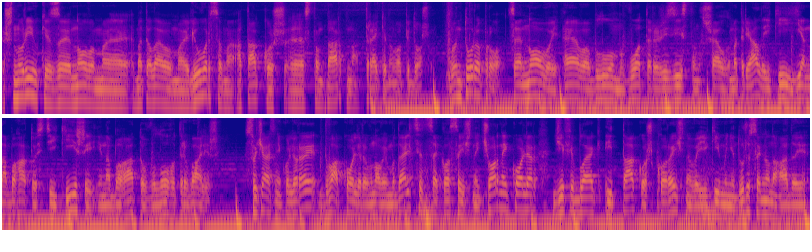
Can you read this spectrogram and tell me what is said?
Шнурівки з новими металевими люверсами, а також е, стандартна трекінгова підошва. Ventura Pro це новий Eva Bloom Water Resistant Shell матеріал, який є набагато стійкіший і набагато вологотриваліший. Сучасні кольори, два кольори в новій модельці: це класичний чорний колір Jiffy Black і також коричневий, який мені дуже сильно нагадує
